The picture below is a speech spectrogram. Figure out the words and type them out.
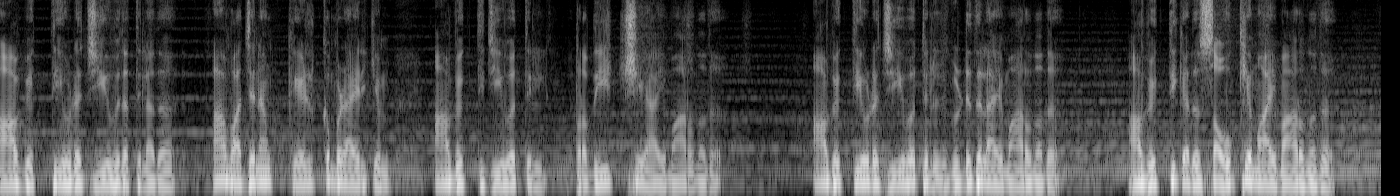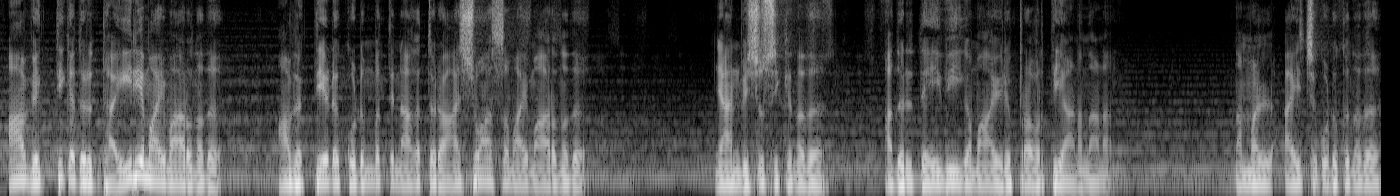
ആ വ്യക്തിയുടെ ജീവിതത്തിൽ അത് ആ വചനം കേൾക്കുമ്പോഴായിരിക്കും ആ വ്യക്തി ജീവിതത്തിൽ പ്രതീക്ഷയായി മാറുന്നത്. ആ വ്യക്തിയുടെ ജീവിതത്തിൽ ഒരു വിടുതലായി മാറുന്നത്. ആ വ്യക്തിക്കത് സൗഖ്യമായി മാറുന്നത്. ആ വ്യക്തിക്കതൊരു ധൈര്യമായി മാറുന്നത്. ആ വ്യക്തിയുടെ കുടുംബത്തിനകത്തൊരു ആശ്വാസമായി മാറുന്നത്. ഞാൻ വിശ്വസിക്കുന്നത് അതൊരു ദൈവീകമായൊരു പ്രവൃത്തിയാണെന്നാണ്. നമ്മൾ അയച്ചു കൊടുക്കുന്നത്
